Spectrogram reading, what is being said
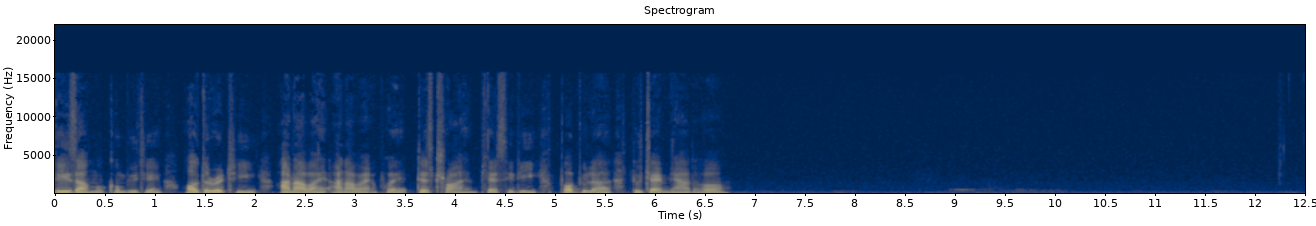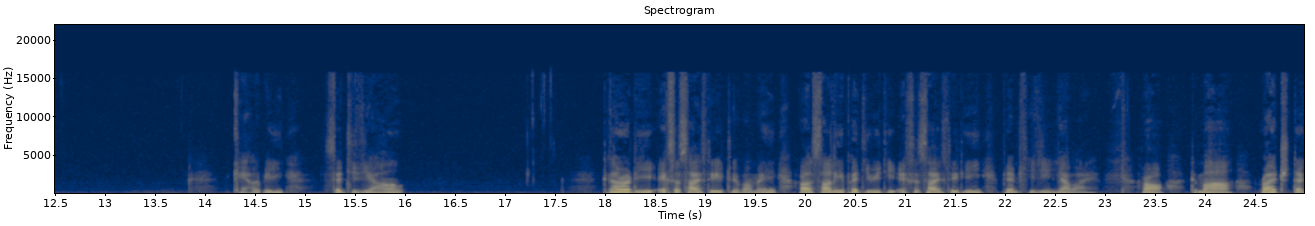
လေးစားမှုဂုဏ်ပြုခြင်း authority အာဏာပိုင်အာဏာပိုင်အဖွဲ့ destroy ဖျက်ဆီးသည် popular လူကြိုက်များသော ကဲဟုတ်ပြီစကြည့်ကြအောင်ဒီကတော့ဒီ exercise လေးတွေ့ပါမယ်အဲ့တော့စာလေးဖတ်ကြည့်ပြီးဒီ exercise လေးဒီပြန်ဖြည့်ခြင်းရပါတယ်အဲ့တော့ဒီမှာ write the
